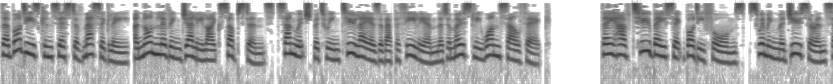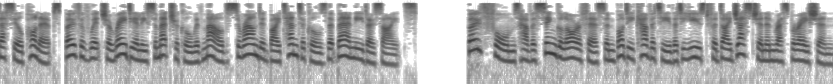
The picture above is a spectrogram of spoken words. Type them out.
Their bodies consist of mesoglea, a non-living jelly-like substance, sandwiched between two layers of epithelium that are mostly one cell thick. They have two basic body forms, swimming medusa and sessile polyps, both of which are radially symmetrical with mouths surrounded by tentacles that bear cnidocytes. Both forms have a single orifice and body cavity that are used for digestion and respiration.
